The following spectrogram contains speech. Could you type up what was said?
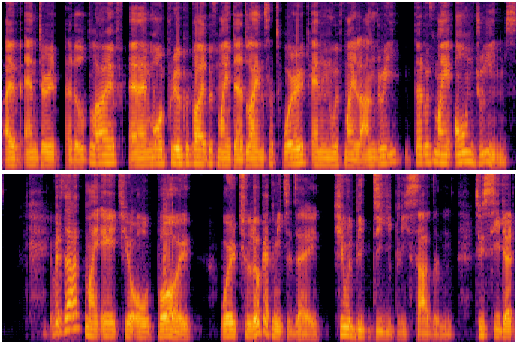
I've entered adult life, and I'm more preoccupied with my deadlines at work and with my laundry than with my own dreams. If that my eight-year-old boy were to look at me today, he would be deeply saddened to see that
